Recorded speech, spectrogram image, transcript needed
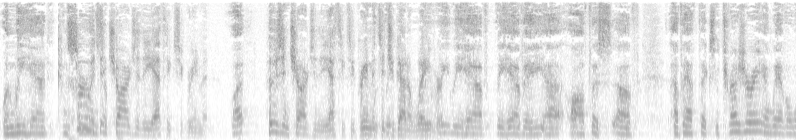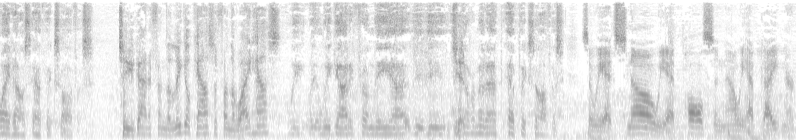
when we had concerns. Who was in charge of the ethics agreement? What? Who's in charge of the ethics agreements that you got a waiver? We, we have we have a uh, office of of ethics at Treasury, and we have a White House ethics office. So you got it from the legal counsel from the White House? We, we, we got it from the, uh, the, the, the government ethics office. So we had Snow, we had Paulson, now we have Geithner.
